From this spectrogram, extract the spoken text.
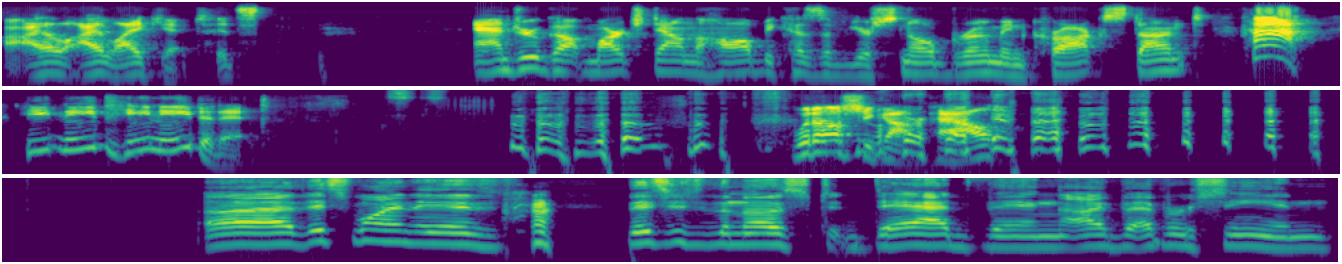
I I like it. It's Andrew got marched down the hall because of your snow broom and croc stunt. Ha! He need he needed it. What else you got, pal? Uh, this one is this is the most dad thing I've ever seen.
